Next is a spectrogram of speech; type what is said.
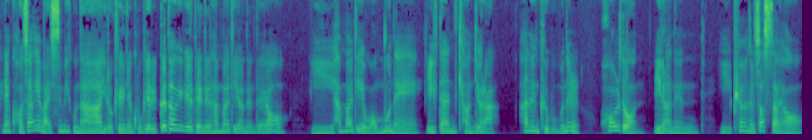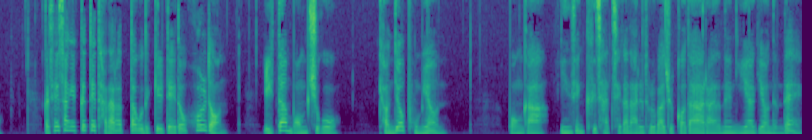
그냥 거장의 말씀이구나. 이렇게 그냥 고개를 끄덕이게 되는 한마디였는데요. 이 한마디의 원문에 일단 견뎌라 하는 그 부분을 hold on 이라는 이 표현을 썼어요. 그러니까 세상의 끝에 다다랐다고 느낄 때도 hold on. 일단 멈추고 견뎌보면 뭔가 인생 그 자체가 나를 돌봐줄 거다라는 이야기였는데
